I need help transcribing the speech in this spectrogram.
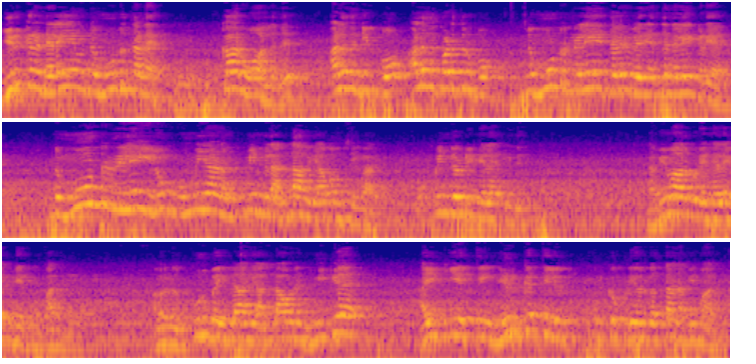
இருக்கிற நிலையே இந்த மூன்று தானே? உட்காருவோம் அல்லது அல்லது நிற்போம் அல்லது படுத்திருப்போம். இந்த மூன்று நிலையை தவிர வேறு எந்த நிலையும் கிடையாது. இந்த மூன்று நிலையிலும் உண்மையான முக்மீன்கள் அல்லாஹ் வியாபாரம் செய்வார்கள். முக்மீன்களுடைய நிலை இது. நபிமார்களுடைய நிலை எப்படி இருக்கும் பார்த்துக்கலாம் அவர்கள் குருபை இல்லாகி அல்லாவுடன் மிக ஐக்கியத்தில் நெருக்கத்தில் இருக்- இருக்கக்கூடியவர்கள் தான் நபிமார்கள்.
